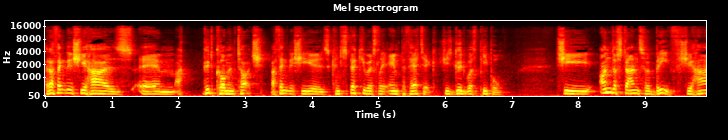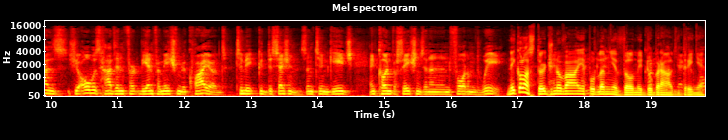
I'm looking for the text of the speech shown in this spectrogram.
And I think that she has um, a good common touch. I think that she is conspicuously empathetic. She's good with people. She understands her brief. She has, she always had infor- the information required to make good decisions and to engage in conversations in an informed way. Nikola Sturgeonová je podle mě velmi dobrá lídrině.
